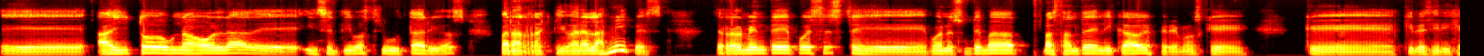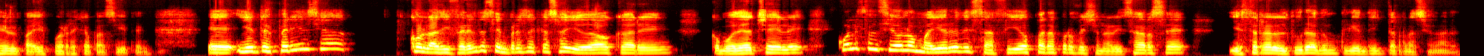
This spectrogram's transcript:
eh, hay toda una ola de incentivos tributarios para reactivar a las MIPES. Realmente, pues, este, bueno, es un tema bastante delicado, esperemos que, que quienes dirigen el país pues recapaciten. Eh, y en tu experiencia, con las diferentes empresas que has ayudado, Karen, como DHL, ¿cuáles han sido los mayores desafíos para profesionalizarse y estar a la altura de un cliente internacional?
